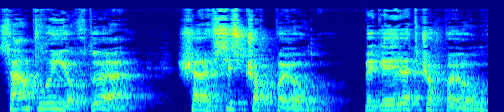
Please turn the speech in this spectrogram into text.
Sənin pulun yoxdur, hə? Şərəfsiz köppay oğlu. Və qeyrət köppay oğlu.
